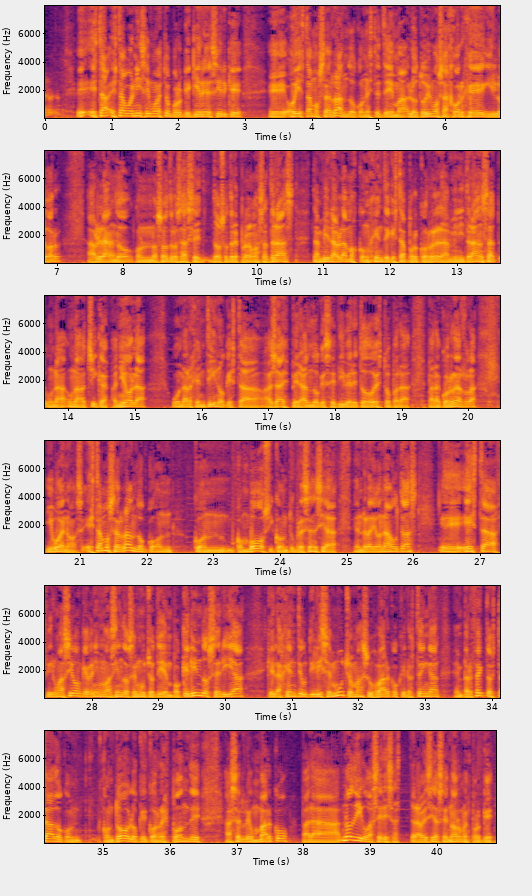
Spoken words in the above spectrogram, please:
eh, está, está buenísimo esto porque quiere decir que eh, hoy estamos cerrando con este tema. Lo tuvimos a Jorge Aguilor hablando con nosotros hace dos o tres programas atrás. También hablamos con gente que está por correr la Mini Transat, una, una chica española, un argentino que está allá esperando que se libere todo esto para, para correrla. Y bueno, estamos cerrando con con, con vos y con tu presencia en Radionautas eh, esta afirmación que venimos haciendo hace mucho tiempo. Qué lindo sería que la gente utilice mucho más sus barcos, que los tengan en perfecto estado, con, con todo lo que corresponde hacerle un barco para, no digo hacer esas travesías enormes porque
